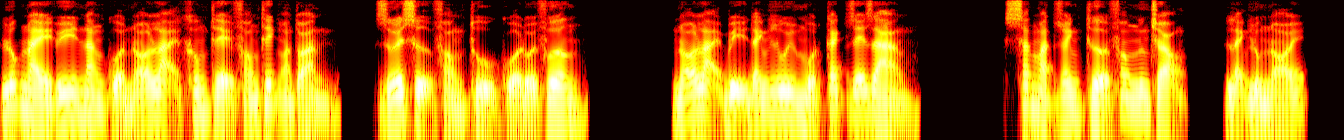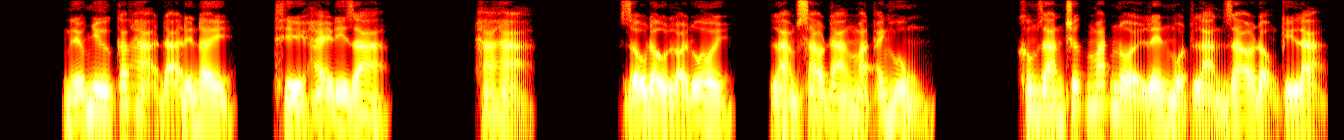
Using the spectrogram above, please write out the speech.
lúc này uy năng của nó lại không thể phóng thích hoàn toàn, dưới sự phòng thủ của đối phương. Nó lại bị đánh lui một cách dễ dàng. Sắc mặt doanh thừa phong ngưng trọng, lạnh lùng nói. Nếu như các hạ đã đến đây, thì hãy đi ra. Ha ha. Giấu đầu lòi đuôi, làm sao đáng mặt anh hùng. Không gian trước mắt nổi lên một làn dao động kỳ lạ,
